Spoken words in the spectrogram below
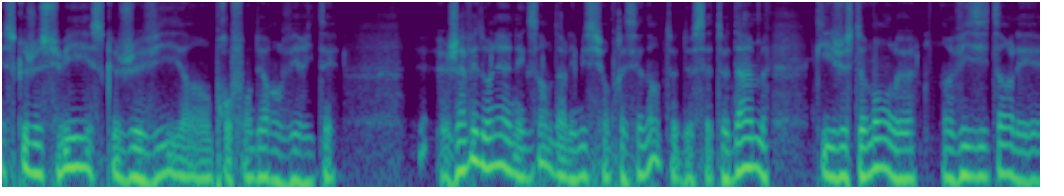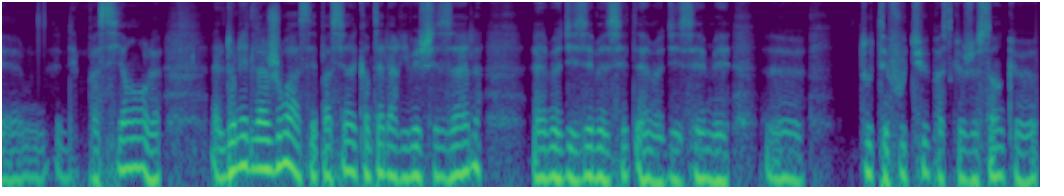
et ce que je suis et ce que je vis en profondeur, en vérité. J'avais donné un exemple dans l'émission précédente de cette dame qui, justement, euh, en visitant les, patients, elle donnait de la joie à ses patients. Et quand elle arrivait chez elle, elle me disait, mais elle me disait, mais euh, tout est foutu parce que je sens que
